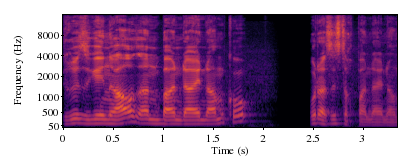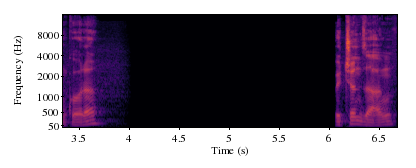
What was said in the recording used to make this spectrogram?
Grüße gehen raus an Bandai Namco. Oder es ist doch Bandai Namco, oder? Würde schon sagen.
